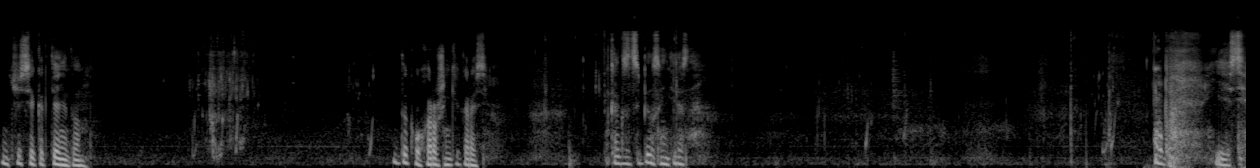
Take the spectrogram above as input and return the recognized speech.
Ничего себе, как тянет он. Такой хорошенький карась. Как зацепился, интересно. Опа, есть.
